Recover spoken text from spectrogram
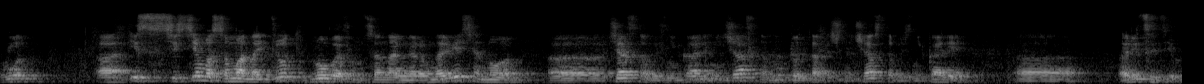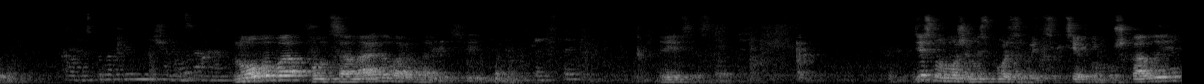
Вот. А, И система сама найдет новое функциональное равновесие, но э, часто возникали, не часто, но достаточно часто возникали э, рецидивы А нового функционального равновесия. Стадия. Здесь мы можем использовать технику шкалы.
